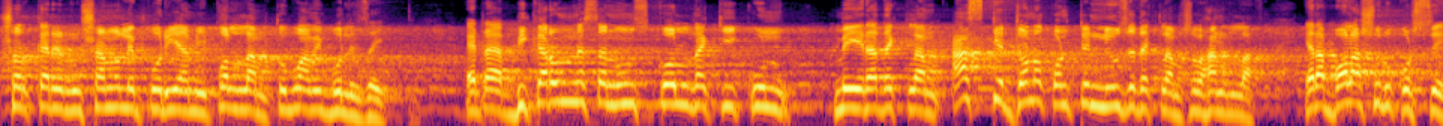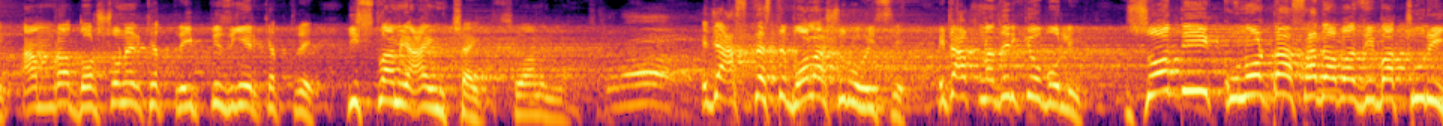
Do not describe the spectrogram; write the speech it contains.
সরকারের রুশানলে পড়ি আমি, পড়লাম, তবু আমি বলে যাই। এটা বিকারুন্নেসা নুন স্কল নাকি কোন মেয়েরা দেখলাম? আজকের জনকণ্ঠের নিউজে দেখলাম সোহানুল্লাহ এরা বলা শুরু করছে, আমরা দর্শনের ক্ষেত্রে ইপিজিংয়ের ক্ষেত্রে ইসলামী আইন চাই সোহানুল্লাহ এই যে আস্তে আস্তে বলা শুরু হয়েছে এটা আপনাদেরকেও বলি, যদি কোনোটা সাদাবাজি বা চুরি,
